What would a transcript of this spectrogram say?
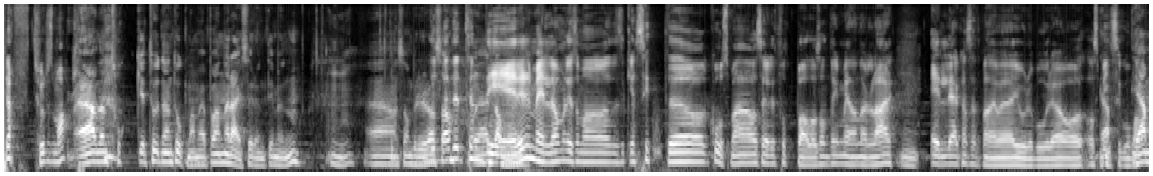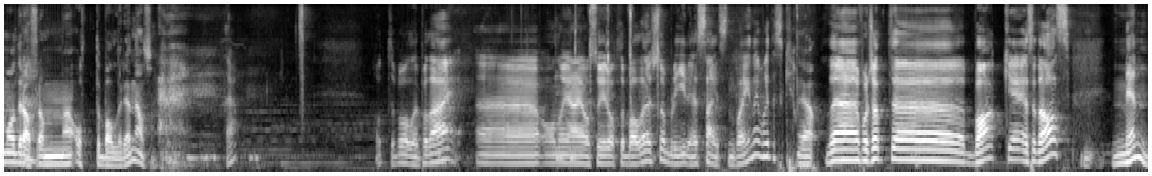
kraftfull smak. Ja, den tok, to, den tok meg med på en reise rundt i munnen. Eh, som bror, Det, altså. det Og tenderer mellom liksom å ikke sitte og kose meg og se litt fotball og sånne ting med den ølen her, eller jeg kan sette meg ned ved julebordet og, og spise ja, god mat. Jeg må dra fram eh, åtte baller igjen, jeg, altså. Ja. Åtte baller på deg. Uh, og når jeg også gir åtte baller, så blir det 16 poeng, det, faktisk. Ja. Det er fortsatt uh, bak eh, Esse Dals, men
